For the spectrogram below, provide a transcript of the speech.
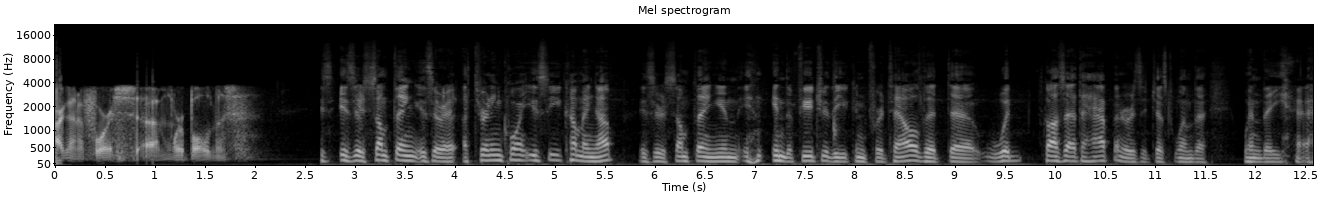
are going to force uh, more boldness. Is, is there something? Is there a, a, turning point you see coming up? Is there something in, in, in the future that you can foretell that uh, would cause that to happen, or is it just when the when they uh,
